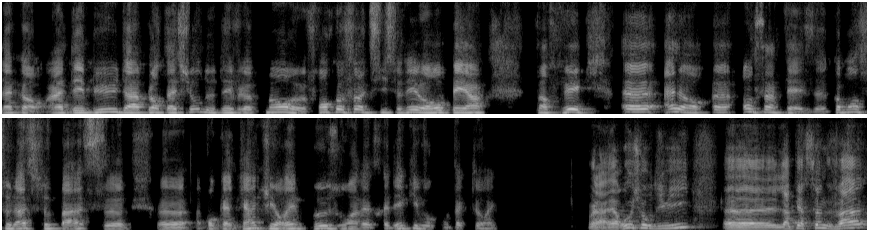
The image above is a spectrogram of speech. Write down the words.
D'accord. Un début d'implantation de développement euh, francophone, si ce n'est européen. Parfait. Euh, alors, euh, en synthèse, comment cela se passe pour quelqu'un qui aurait besoin d'être aidé, qui vous contacterait? Voilà, alors aujourd'hui, la personne va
